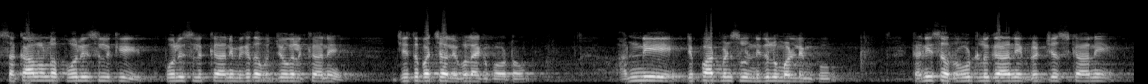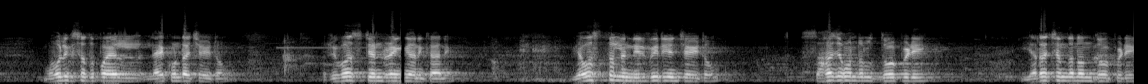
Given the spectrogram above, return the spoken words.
సకాలంలో పోలీసులకి పోలీసులకు కానీ మిగతా ఉద్యోగులకు కానీ జీతబత్యాలు ఇవ్వలేకపోవటం అన్ని డిపార్ట్మెంట్స్లో నిధులు మళ్ళింపు కనీస రోడ్లు కానీ బ్రిడ్జెస్ కానీ మౌలిక సదుపాయాలు లేకుండా చేయటం రివర్స్ టెండరింగ్ అని కానీ వ్యవస్థలను నిర్వీర్యం చేయటం సహజ వనరుల దోపిడీ ఎర్రచందనం దోపిడీ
